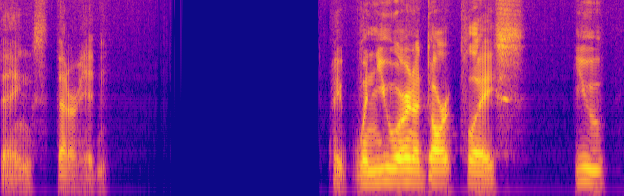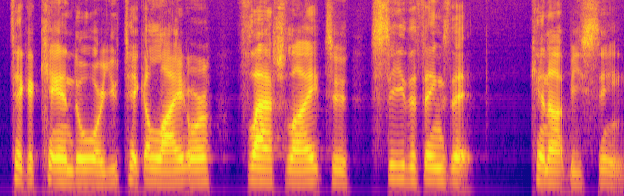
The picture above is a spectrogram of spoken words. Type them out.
things that are hidden. Right? When you are in a dark place, you take a candle or you take a light or a flashlight to see the things that cannot be seen.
